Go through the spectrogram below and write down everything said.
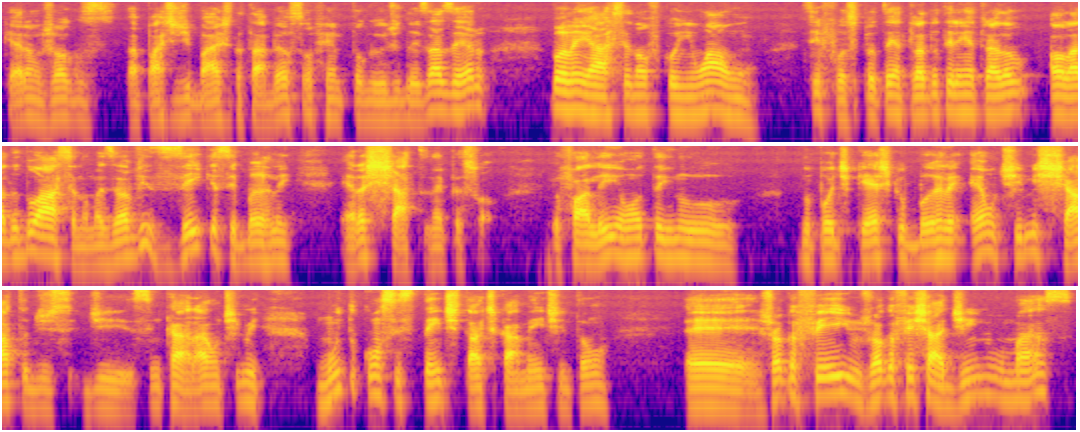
que eram jogos da parte de baixo da tabela. Southampton ganhou de 2 a 0 Burnley Arsenal ficou em 1 a 1 Se fosse para eu ter entrado, eu teria entrado ao, ao, lado do Arsenal, mas eu avisei que esse Burnley era chato, né, pessoal? Eu falei ontem no, no podcast que o Burnley é um time chato de, de se encarar, um time muito consistente taticamente, então é, joga feio, joga fechadinho, mas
